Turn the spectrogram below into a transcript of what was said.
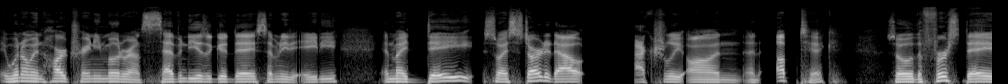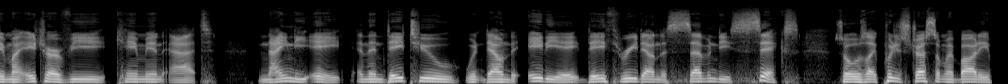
when I'm in hard training mode around 70 is a good day, 70 to 80. And my day so I started out actually on an uptick. So the first day my HRV came in at 98 and then day 2 went down to 88, day 3 down to 76. So it was like putting stress on my body.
